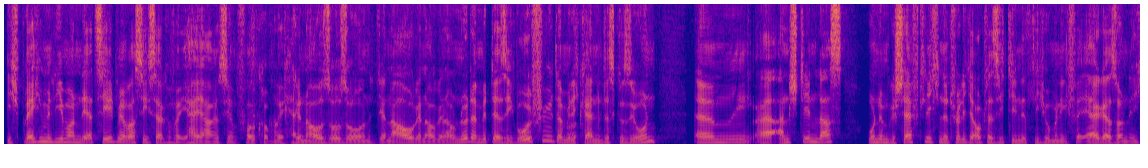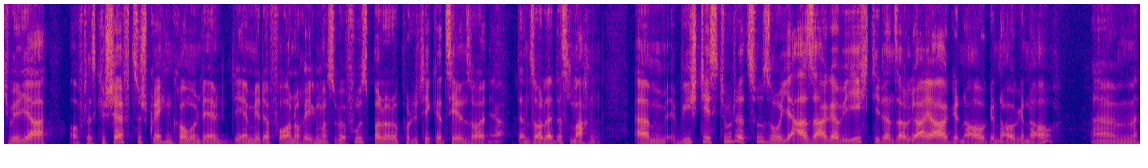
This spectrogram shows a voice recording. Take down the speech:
ich spreche mit jemandem, der erzählt mir was, ich sage einfach, ja, ja, Sie haben vollkommen okay. recht, genau so, so und genau, genau, genau. Nur damit er sich wohlfühlt, damit ich keine Diskussion ähm, äh, anstehen lasse. Und im Geschäftlichen natürlich auch, dass ich den jetzt nicht unbedingt verärgere, sondern ich will ja auf das Geschäft zu sprechen kommen und wer der mir davor noch irgendwas über Fußball oder Politik erzählen soll, ja. dann soll er das machen. Ähm, wie stehst du dazu, so Ja-Sager wie ich, die dann sagen, ja, ja, genau, genau, genau? Ähm,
